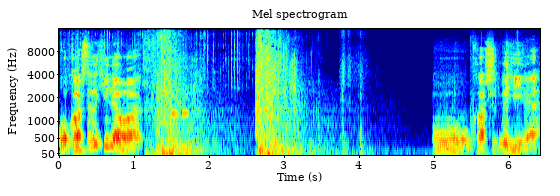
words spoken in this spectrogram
O karşıda da hile var. Oo karşılıklı hile.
